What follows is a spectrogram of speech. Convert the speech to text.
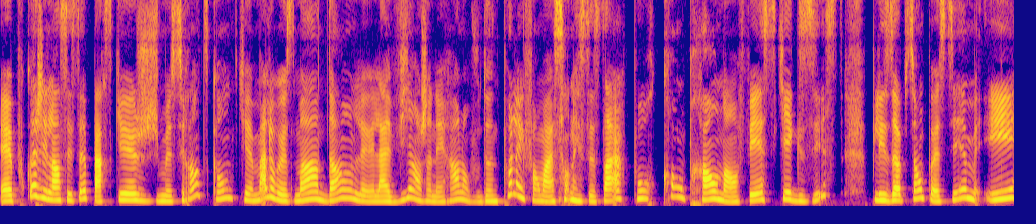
Euh, pourquoi j'ai lancé ça? Parce que je me suis rendu compte que malheureusement, dans la vie en général, on ne vous donne pas l'information nécessaire pour comprendre en fait ce qui existe, puis les options possibles et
